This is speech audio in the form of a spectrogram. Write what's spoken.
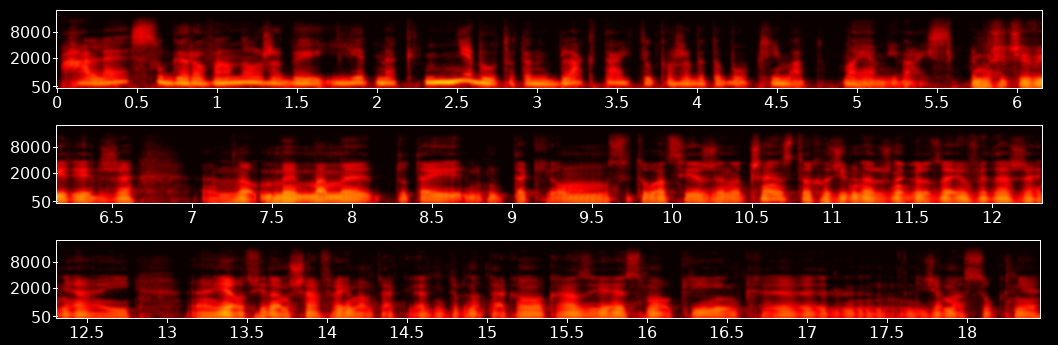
ale sugerowano, żeby jednak nie był to ten black tie, tylko żeby to był klimat Miami Vice. I musicie wiedzieć, że No, my mamy tutaj taką sytuację, że no często chodzimy na różnego rodzaju wydarzenia i e, ja otwieram szafę i mam tak, garnitur na taką okazję, smoking, e, Lidia ma suknię.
